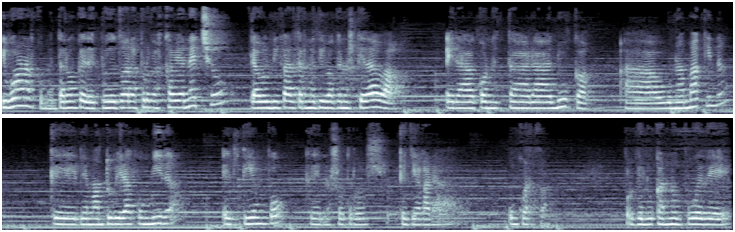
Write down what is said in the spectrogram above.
Y bueno, nos comentaron que después de todas las pruebas que habían hecho, la única alternativa que nos quedaba era conectar a Luca a una máquina que le mantuviera con vida el tiempo que nosotros que llegara un corazón. porque Lucas no puede,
